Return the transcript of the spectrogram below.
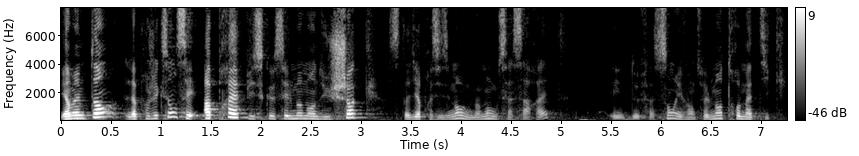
et en même temps, la projection, c'est après, puisque c'est le moment du choc, c'est-à-dire précisément le moment où ça s'arrête, et de façon éventuellement traumatique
